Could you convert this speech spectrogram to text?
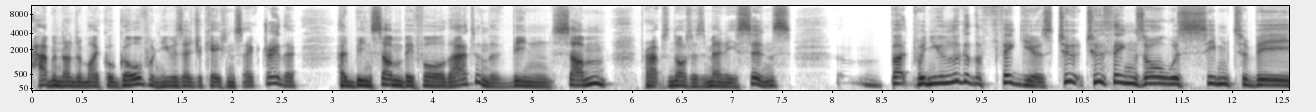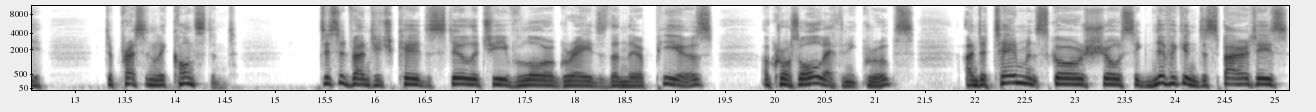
happened under Michael Gove when he was Education Secretary. There had been some before that, and there have been some, perhaps not as many since. But when you look at the figures, two two things always seem to be depressingly constant. Disadvantaged kids still achieve lower grades than their peers across all ethnic groups, and attainment scores show significant disparities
